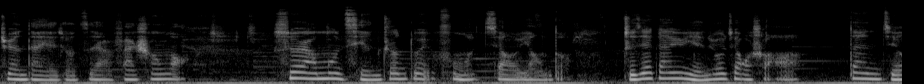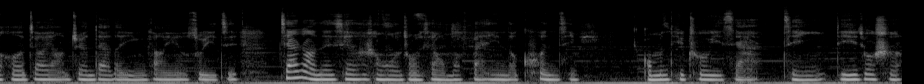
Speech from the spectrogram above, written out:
倦怠也就自然发生了。虽然目前针对父母教养的直接干预研究较少啊，但结合教养倦怠的影响因素以及家长在现实生活中向我们反映的困境，我们提出以下建议：第一，就是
